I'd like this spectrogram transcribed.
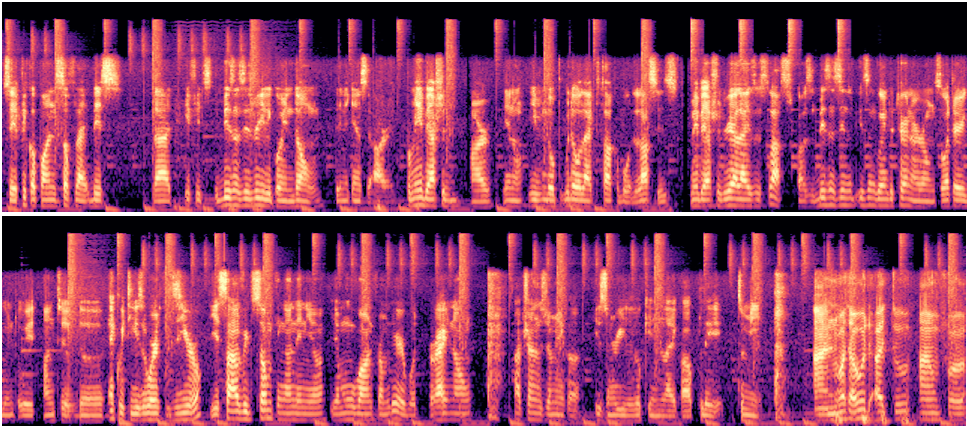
So you pick up on stuff like this that if it's the business is really going down, then you can say, all right, for maybe I should, or you know, even though we don't like to talk about losses, maybe I should realize this loss because the business isn't going to turn around. So what are you going to wait until the equity is worth zero? You salvage something and then you you move on from there. But right now, a Trans Jamaica isn't really looking like a play to me. And what I would add to um for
